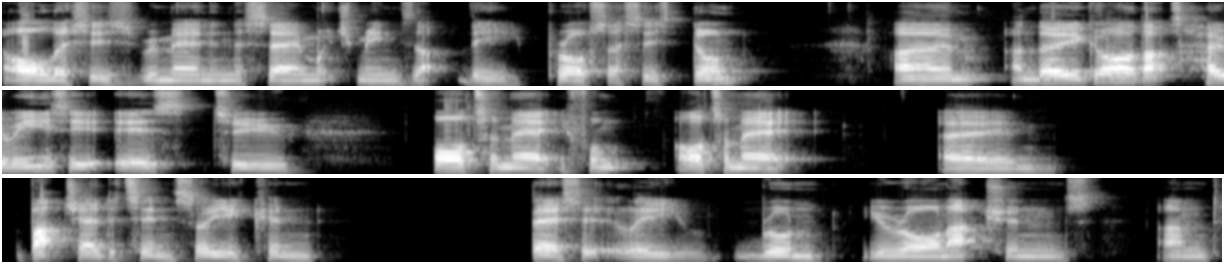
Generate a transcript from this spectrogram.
all this is remaining the same, which means that the process is done. Um, and there you go, that's how easy it is to automate your fun- automate um, batch editing so you can basically run your own actions and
